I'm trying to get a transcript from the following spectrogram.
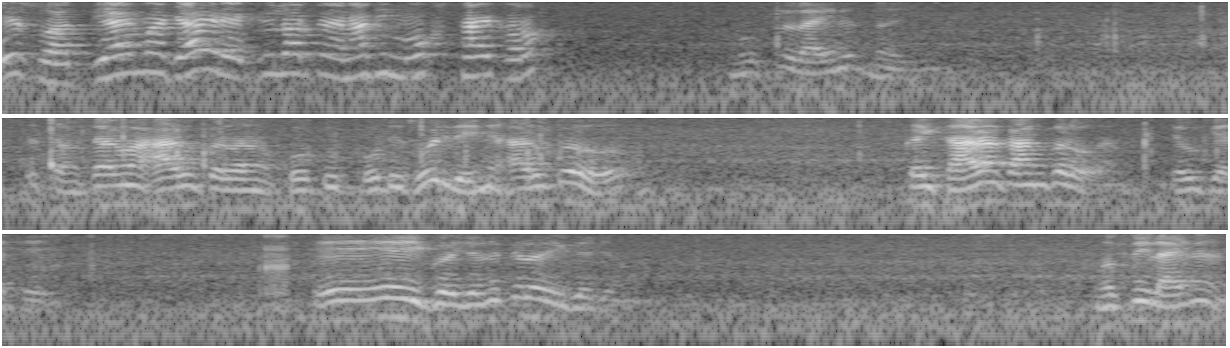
એ સ્વાધ્યાયમાં જાય રેગ્યુલર તો એનાથી મોક્ષ થાય ખરો? મોક્ષ લાઈન જ નહીં. સંસારમાં સારું કરવાનું, ખોટું ખોટું છોડી દઈને સારું કરો. કઈ સારા કામ કરો એવું કે છે. એ એ ગયો ને પેલો ઇગોઇઝમ મુક્તિ લાઈન જ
